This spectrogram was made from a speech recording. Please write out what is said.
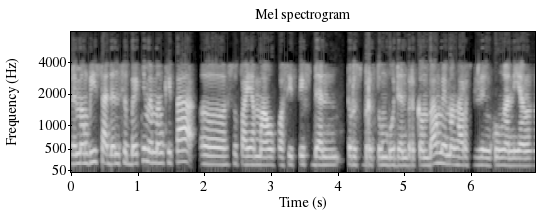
memang bisa dan sebaiknya memang kita uh, supaya mau positif dan terus bertumbuh dan berkembang memang harus di lingkungan yang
